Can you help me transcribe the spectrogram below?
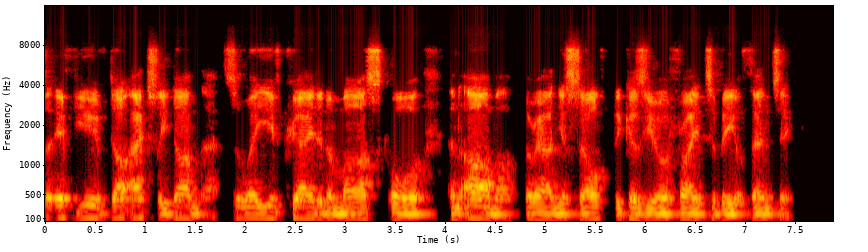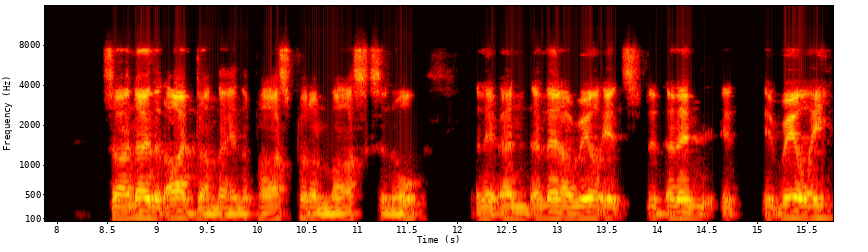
if you've do, actually done that. So where you've created a mask or an armor around yourself because you're afraid to be authentic. So I know that I've done that in the past, put on masks and all, and it, and and then I real it's and then it it really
